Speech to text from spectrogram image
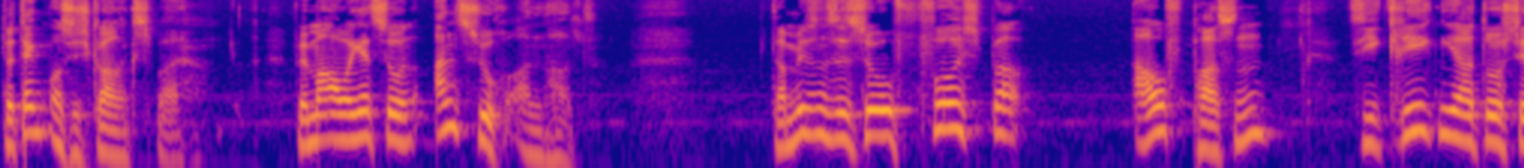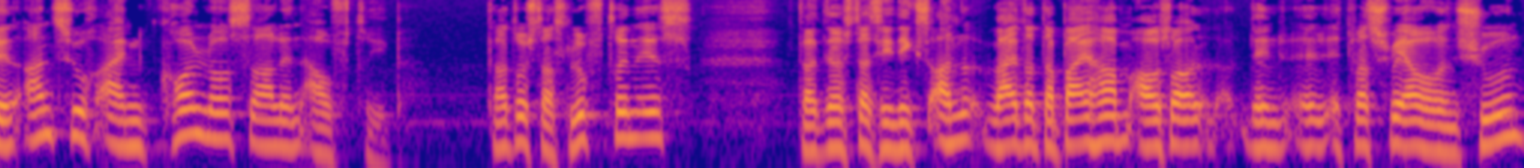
da denkt man sich gar nichts bei. Wenn man aber jetzt so einen Anzug anhat, da müssen Sie so furchtbar aufpassen. Sie kriegen ja durch den Anzug einen kolossalen Auftrieb. Dadurch, dass Luft drin ist, dadurch, dass Sie nichts weiter dabei haben, außer den äh, etwas schwereren Schuhen.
